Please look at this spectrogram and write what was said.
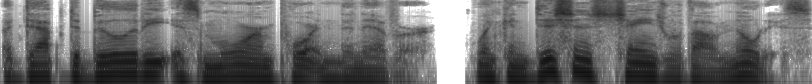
adaptability is more important than ever. When conditions change without notice,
